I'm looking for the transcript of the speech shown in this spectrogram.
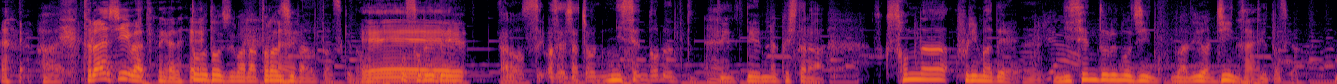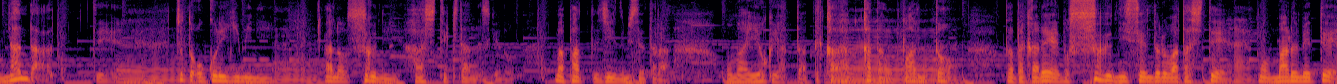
はい、トランシーバーってのがね。その当時まだトランシーバーだったんですけど、はい、それであの「すいません社長2000ドル」って連絡したら、そんなフリマで2000ドルのジーンズ、まあ、要はジーンズって言ったんですけど、なんだってちょっと怒り気味にあのすぐに発してきたんですけど、まあ、パッてジーンズ見せたら「お前よくやった」って肩をバンと。叩かれもうすぐ2,000ドル渡して、もう丸めて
